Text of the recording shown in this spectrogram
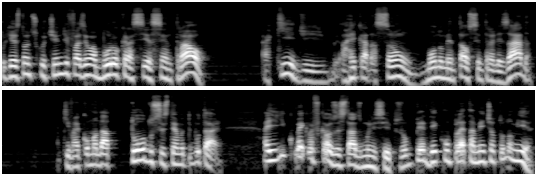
porque eles estão discutindo de fazer uma burocracia central, aqui, de arrecadação monumental centralizada, que vai comandar todo o sistema tributário. Aí, como é que vai ficar os estados e municípios? Vão perder completamente a autonomia.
